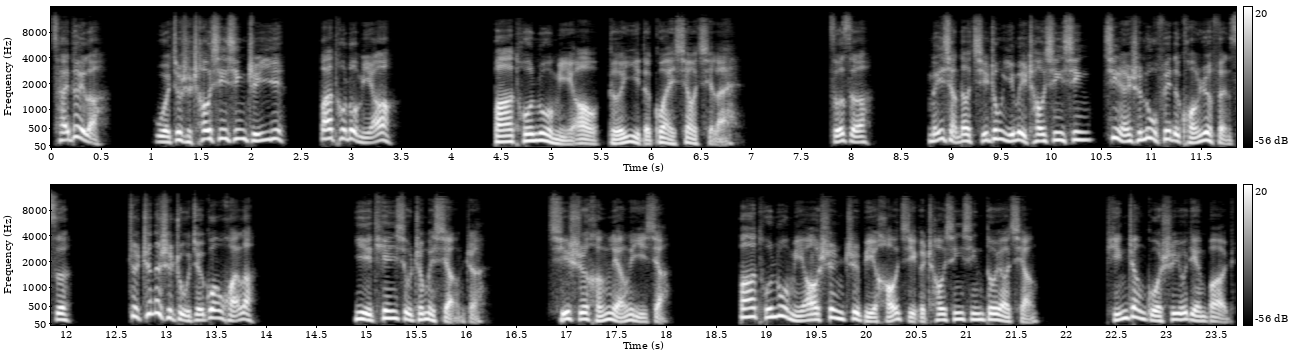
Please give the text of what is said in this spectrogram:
猜对了，我就是超新星之一巴托洛米奥。巴托洛米奥得意的怪笑起来。啧啧，没想到其中一位超新星竟然是路飞的狂热粉丝，这真的是主角光环了。叶天秀这么想着，其实衡量了一下，巴托洛米奥甚至比好几个超新星都要强，屏障果实有点 bug。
